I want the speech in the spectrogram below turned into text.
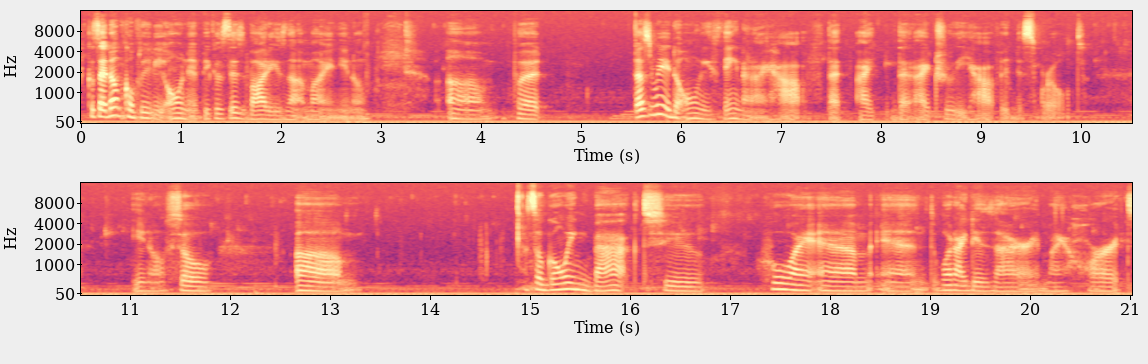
because I don't completely own it because this body is not mine, you know. Um, but that's really the only thing that I have that I that I truly have in this world, you know. So, um, so going back to who I am and what I desire in my heart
